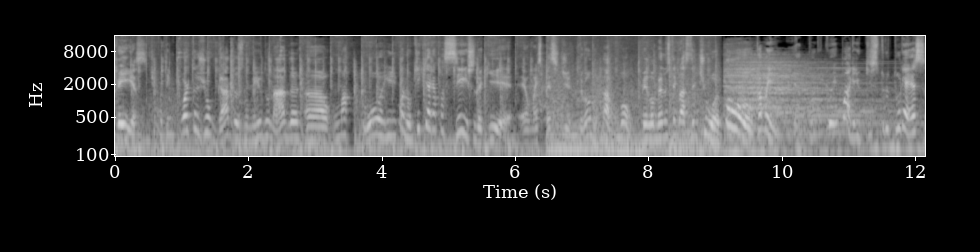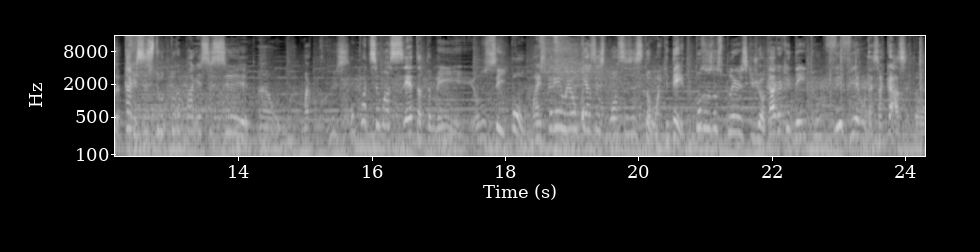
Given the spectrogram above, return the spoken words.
feias. Tipo, tem portas jogadas no meio do nada, uh, uma torre. Mano, o que que era pra ser isso daqui? É uma espécie de trono? Tá bom, pelo menos tem bastante ouro. Oh, calma aí. E agora que eu reparei, que estrutura é essa? Cara, essa estrutura parece ser uh, uma, uma ou pode ser uma seta também, eu não sei. Bom, mas creio eu que as respostas estão aqui dentro. Todos os players que jogaram aqui dentro viveram nessa casa. Então,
